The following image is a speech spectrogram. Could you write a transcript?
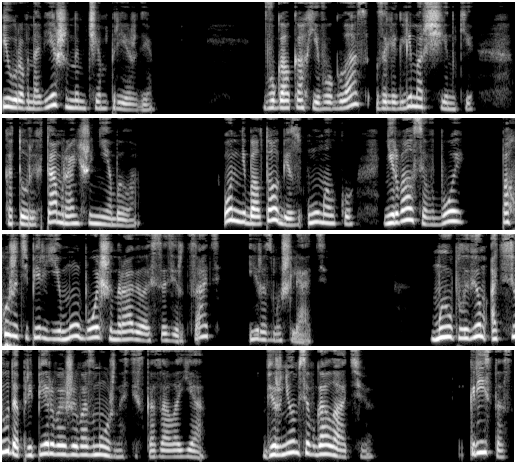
и уравновешенным, чем прежде. В уголках его глаз залегли морщинки, которых там раньше не было. Он не болтал без умолку, не рвался в бой. Похоже, теперь ему больше нравилось созерцать и размышлять. «Мы уплывем отсюда при первой же возможности», — сказала я. «Вернемся в Галатию». Кристос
